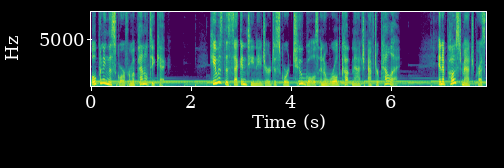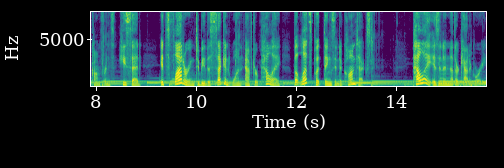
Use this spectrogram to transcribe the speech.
opening the score from a penalty kick. He was the second teenager to score two goals in a World Cup match after Pele. In a post match press conference, he said, It's flattering to be the second one after Pele, but let's put things into context. Pele is in another category.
